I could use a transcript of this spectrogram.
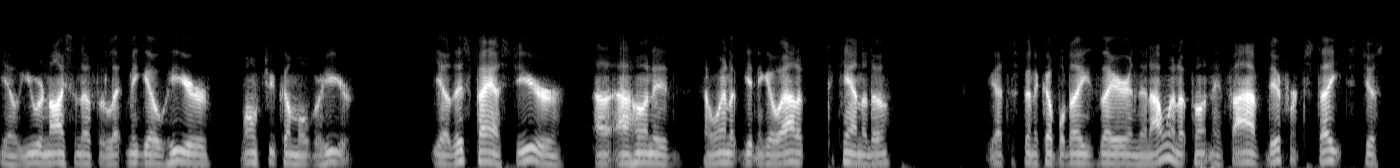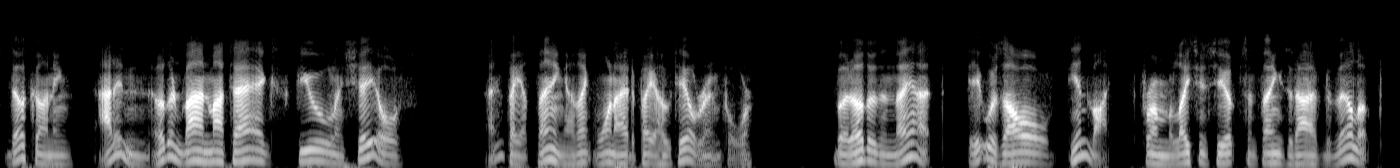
You know, you were nice enough to let me go here. Why don't you come over here?" Yeah, this past year I, I hunted. I wound up getting to go out to Canada. Got to spend a couple days there, and then I went up hunting in five different states, just duck hunting I didn't, other than buying my tags, fuel, and shells, I didn't pay a thing. I think one I had to pay a hotel room for. But other than that, it was all invite from relationships and things that I've developed,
